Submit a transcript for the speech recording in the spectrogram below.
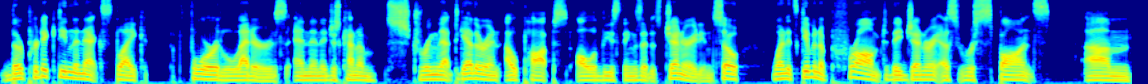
they're predicting the next like four letters, and then they just kind of string that together, and out pops all of these things that it's generating. So when it's given a prompt, they generate a response um,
